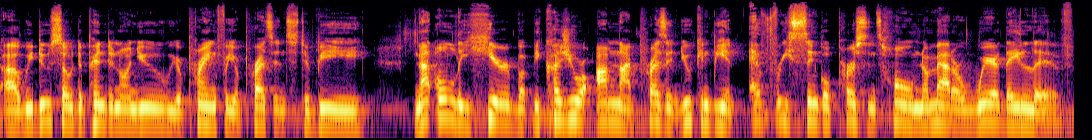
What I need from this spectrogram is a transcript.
uh, we do so dependent on you. We are praying for your presence to be not only here, but because you are omnipresent, you can be in every single person's home, no matter where they live.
